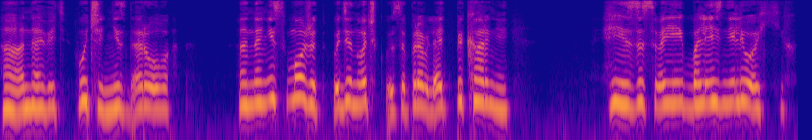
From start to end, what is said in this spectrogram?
А она ведь очень нездорова. Она не сможет в одиночку заправлять пекарней из-за своей болезни легких.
